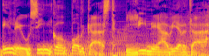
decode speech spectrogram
LU5 Podcast, línea abierta.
